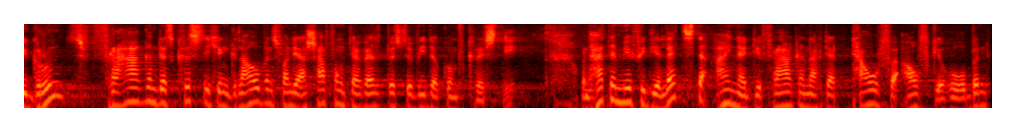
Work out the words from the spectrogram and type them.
die Grundfragen des christlichen Glaubens von der Erschaffung der Welt bis zur Wiederkunft Christi. Und hatte mir für die letzte Einheit die Frage nach der Taufe aufgehoben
